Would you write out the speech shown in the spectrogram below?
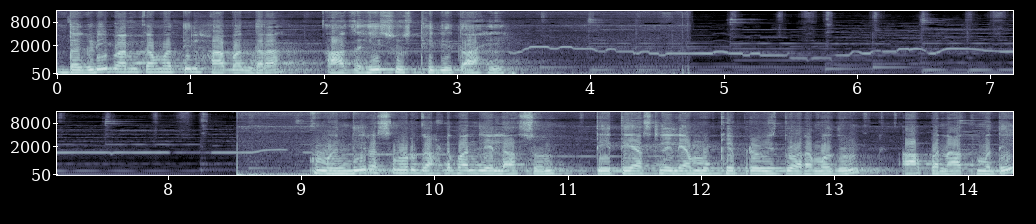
दगडी बांधकामातील हा बंधारा आजही सुस्थितीत आहे. मंदिरासमोर घाट बांधलेला असून तेथे असलेल्या मुख्य प्रवेशद्वारामधून आपण आतमध्ये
